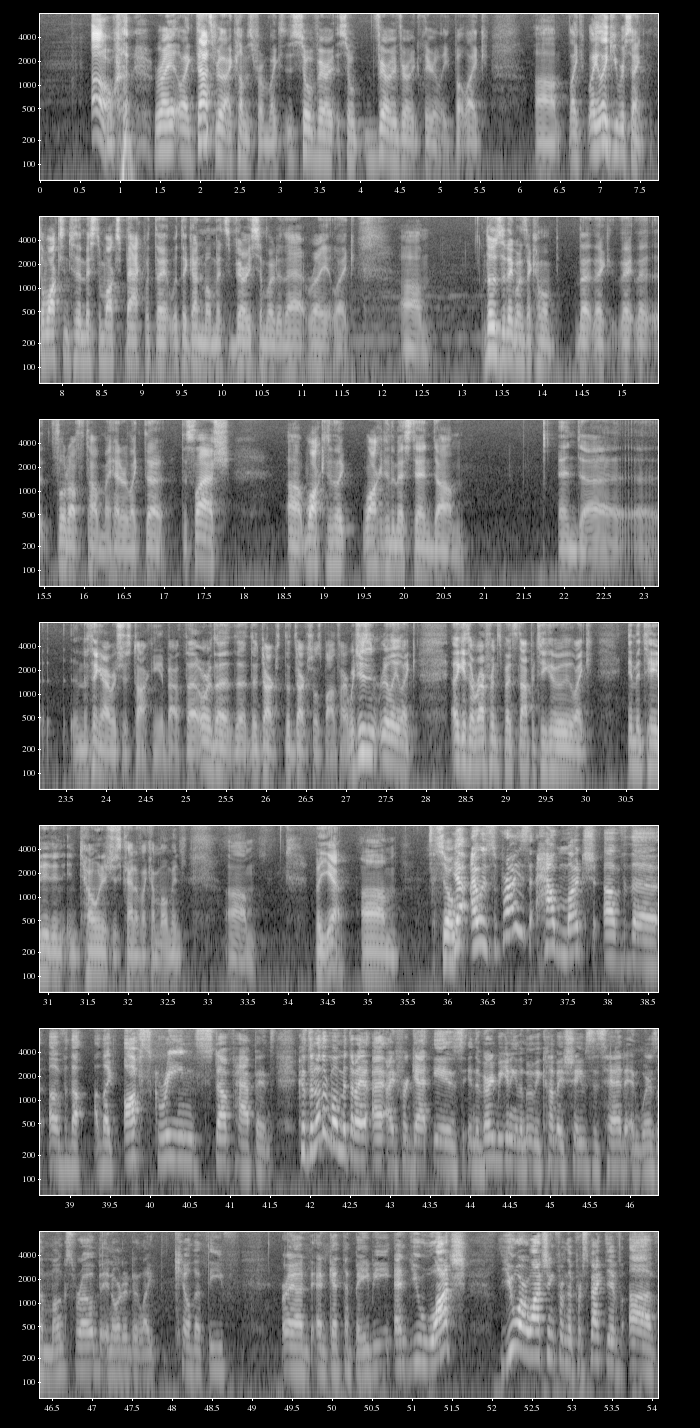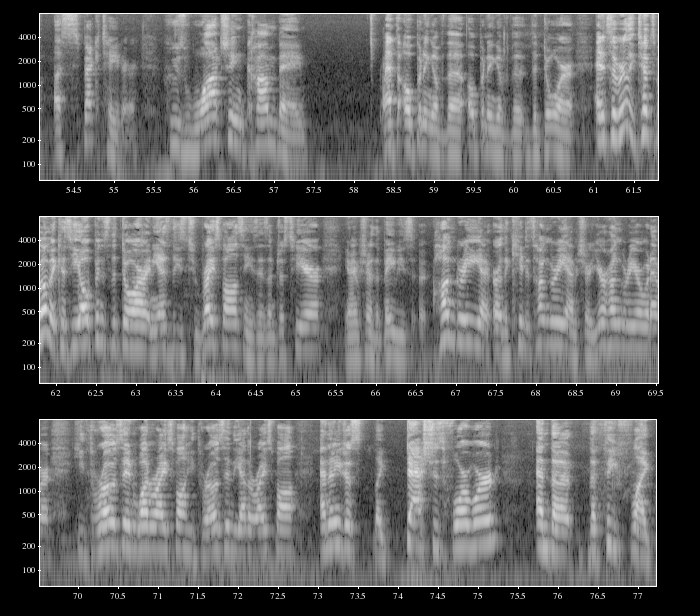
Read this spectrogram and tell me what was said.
oh, right. Like that's where that comes from. Like so very so very very clearly. But like. Um, like, like, like you were saying, the walks into the mist and walks back with the with the gun moments, very similar to that, right? Like, um, those are the big ones that come up that that, that, that float off the top of my head, are like the the slash, uh, into the walk into the mist and um, and uh, uh, and the thing I was just talking about, the or the, the the dark the Dark Souls bonfire, which isn't really like like it's a reference, but it's not particularly like imitated in, in tone. It's just kind of like a moment. Um, but yeah, um, so yeah, I was surprised how much of the of the like off-screen stuff happens. Because another moment that I, I I forget is in the very beginning of the movie, Kame shaves his head and wears a monk's robe in order to like kill the thief and and get the baby. And you watch, you are watching from the perspective of a spectator who's watching Kanbei at the opening of the opening of the the door. And it's a really tense moment because he opens the door and he has these two rice balls and he says i'm just here. You know i'm sure the baby's hungry or the kid is hungry. I'm sure you're hungry or whatever. He throws in one rice ball. He throws in the other rice ball. And then he just like dashes forward and the the thief like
